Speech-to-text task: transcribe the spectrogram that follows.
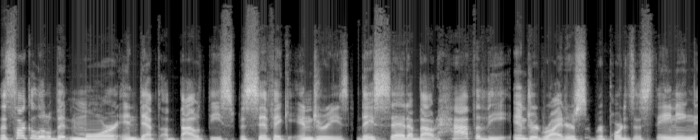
Let's talk a little bit more in depth about these specific injuries. They said about half of the injured riders reported sustaining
